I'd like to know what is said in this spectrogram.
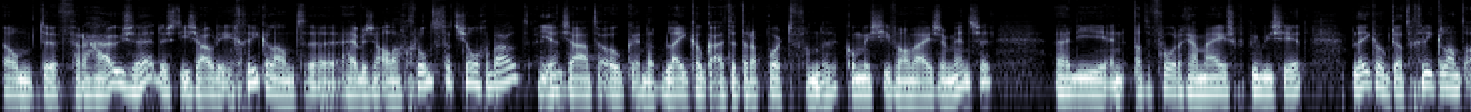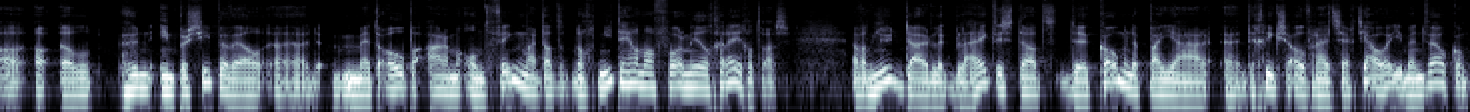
om te verhuizen. Dus die zouden in Griekenland, eh, hebben ze al een grondstation gebouwd. En Ja. die zaten ook, en dat bleek ook uit het rapport van de Commissie van Wijze Mensen. eh, die, en wat vorig jaar mei is gepubliceerd. Bleek ook dat Griekenland al, al- al hun in principe wel eh, met open armen ontving. Maar dat het nog niet helemaal formeel geregeld was. En wat nu duidelijk blijkt, is dat de komende paar jaar de Griekse overheid zegt: ja hoor, je bent welkom.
